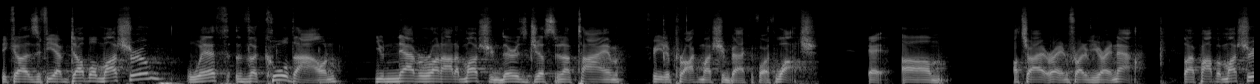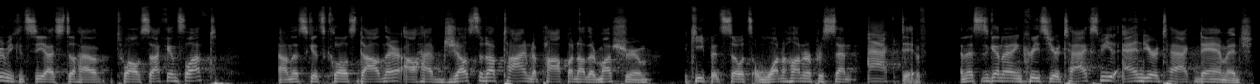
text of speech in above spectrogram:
Because if you have double mushroom with the cooldown, you never run out of mushroom. There's just enough time for you to proc mushroom back and forth. Watch. Okay, um, I'll try it right in front of you right now. So I pop a mushroom. You can see I still have 12 seconds left. Now this gets close down there. I'll have just enough time to pop another mushroom to keep it so it's 100% active. And this is going to increase your attack speed and your attack damage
